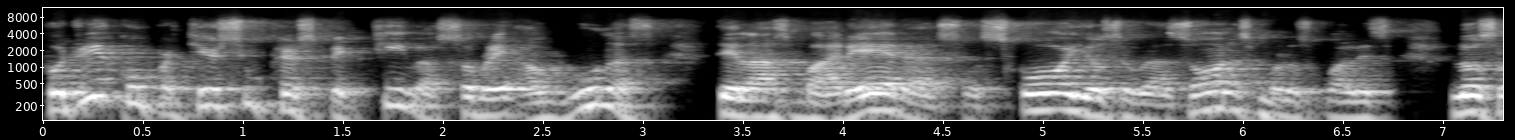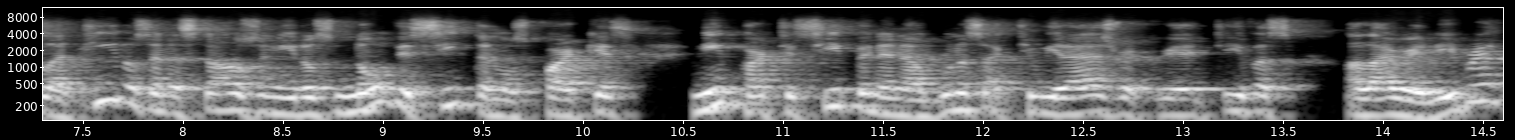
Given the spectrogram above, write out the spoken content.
podría compartir su perspectiva sobre algunas de las barreras, los escollos o razones por los cuales los latinos en Estados Unidos no visitan los parques ni participan en algunas actividades recreativas al aire libre?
